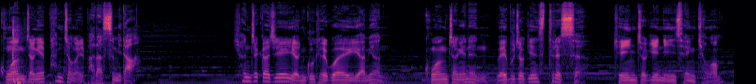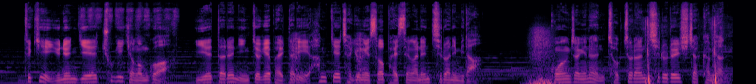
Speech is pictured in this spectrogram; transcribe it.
공황장애 판정을 받았습니다. 현재까지의 연구 결과에 의하면 공황장애는 외부적인 스트레스, 개인적인 인생 경험, 특히 유년기의 초기 경험과 이에 따른 인격의 발달이 함께 작용해서 발생하는 질환입니다. 공황장애는 적절한 치료를 시작하면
